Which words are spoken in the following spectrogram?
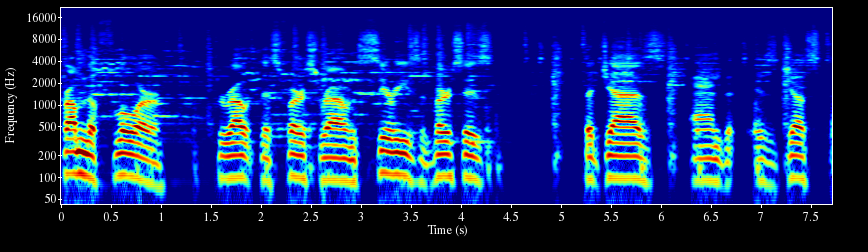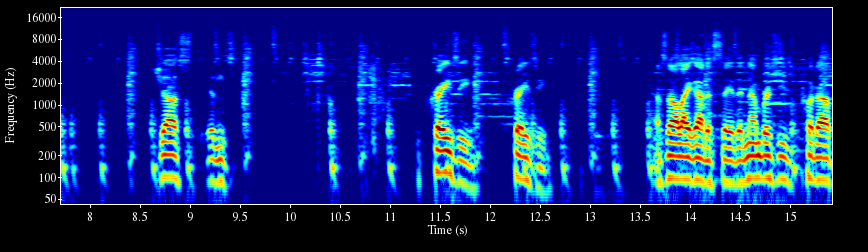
from the floor throughout this first round series versus the Jazz and is just just in crazy, crazy. That's all I got to say. The numbers he's put up,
